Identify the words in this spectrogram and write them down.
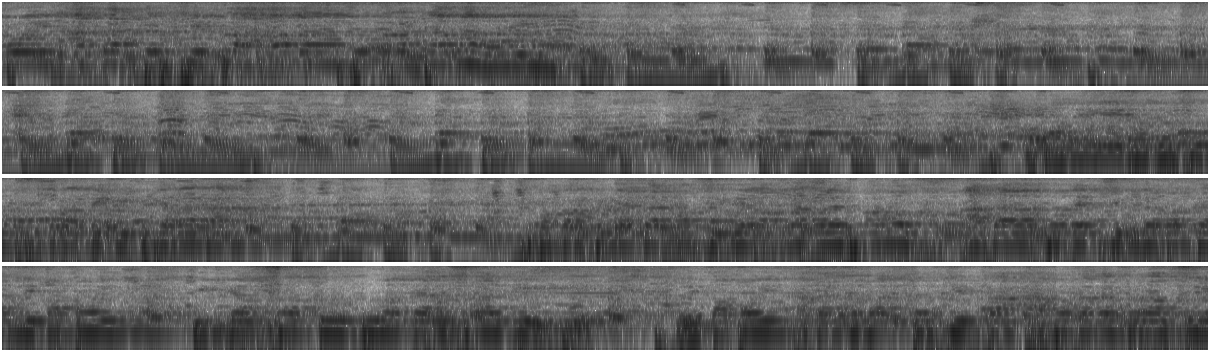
poin akan tercipta oleh Putra Damai. Kembali menyusun strategi penyerangan masih dilakukan oleh Ramos. Ada potensi mendapatkan 5 poin Tinggal 1-2 garis lagi. 5 poin akan kembali tercipta. Apakah akan berhasil?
